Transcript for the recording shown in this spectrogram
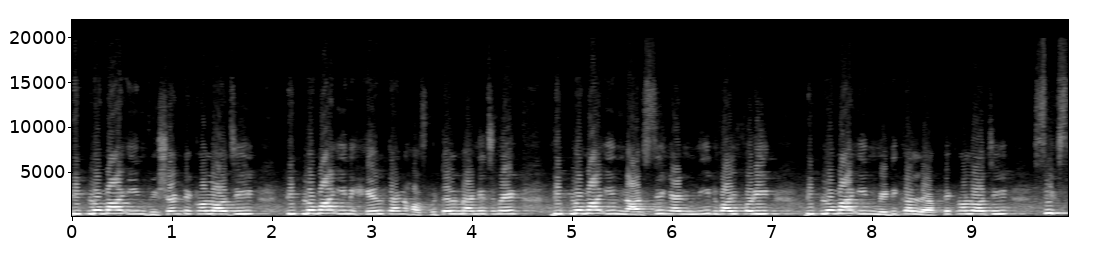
diploma in vision technology, diploma in health and hospital management, diploma in nursing and midwifery, diploma in medical lab technology, 6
